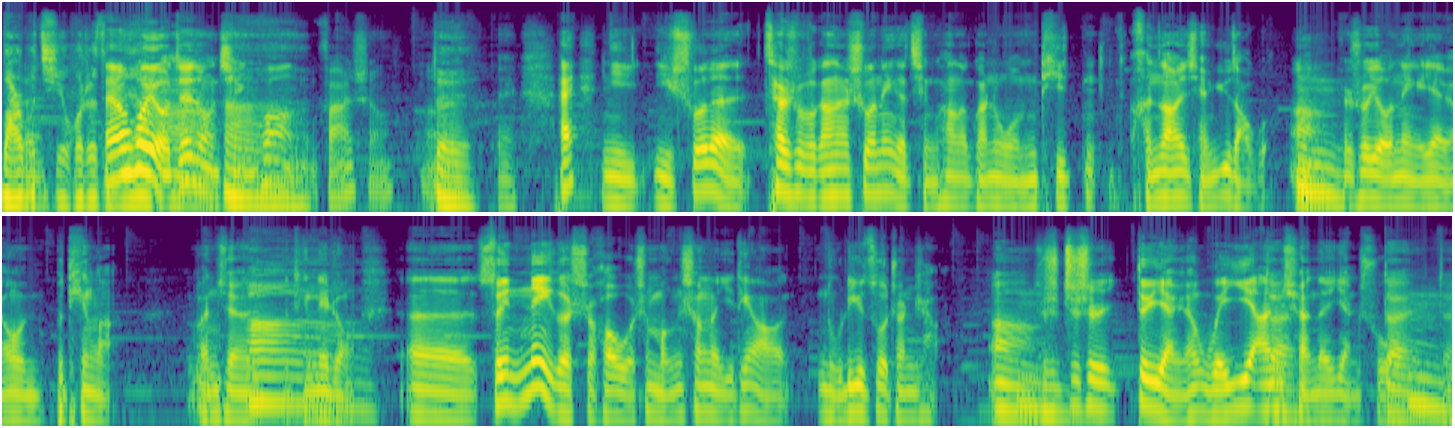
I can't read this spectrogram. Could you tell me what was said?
玩不起或者怎样，会有这种情况发生。对。对，哎，你你说的蔡师傅刚才说那个情况的观众，我们提很早以前遇到过，嗯，就说有哪个演员我们不听了。完全不听那种，呃，所以那个时候我是萌生了一定要努力做专场，嗯，就是这是对演员唯一安全的演出，对对，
